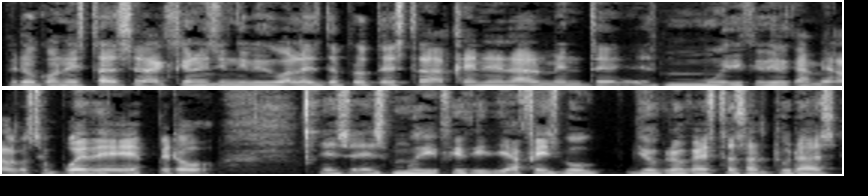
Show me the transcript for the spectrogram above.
pero con estas acciones individuales de protesta generalmente es muy difícil cambiar algo. Se puede, ¿eh? Pero es, es, muy difícil. Y a Facebook, yo creo que a estas alturas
